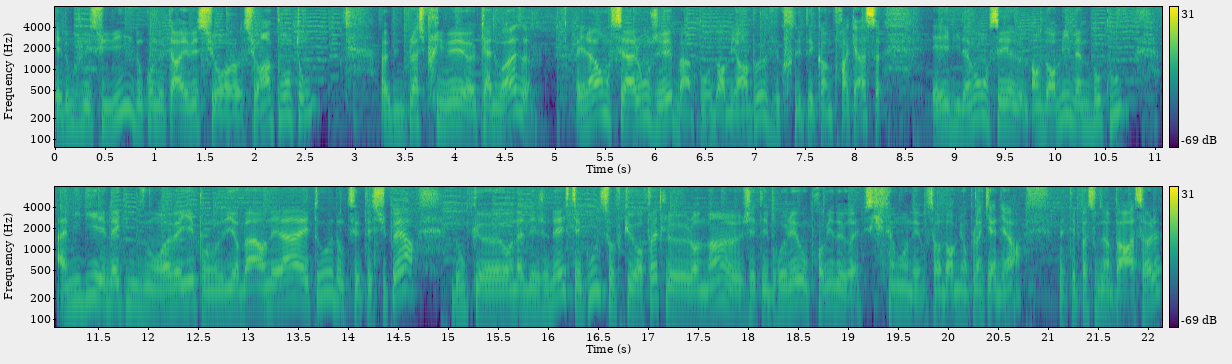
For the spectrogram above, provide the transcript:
Et donc, je l'ai suivi. Donc, on est arrivé sur euh, sur un ponton euh, d'une plage privée euh, canoise. Et là, on s'est allongé bah, pour dormir un peu, vu qu'on était comme fracasse. Et évidemment, on s'est endormi même beaucoup. À midi, les mecs nous ont réveillés pour nous dire bah on est là et tout, donc c'était super. Donc euh, on a déjeuné, c'était cool, sauf que en fait le lendemain euh, j'étais brûlé au premier degré, parce qu'évidemment on est- on s'est endormi en plein cagnard, on n'était pas sous un parasol.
